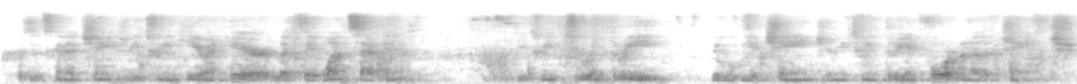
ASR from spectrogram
because it's going to change between here and here. Let's say one second. Between two and three, there will be a change, and between three and four, another change.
